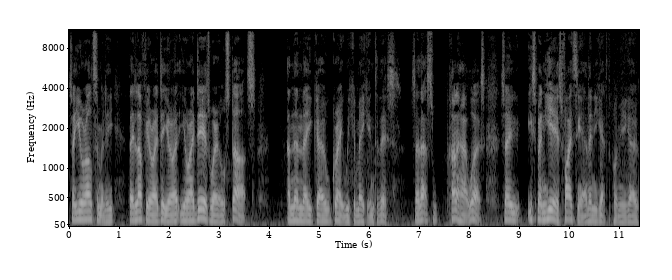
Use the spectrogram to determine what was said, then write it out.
So you're ultimately they love your idea. Your your idea is where it all starts, and then they go, great, we can make it into this. So that's kind of how it works. So you spend years fighting it, and then you get to the point where you go,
